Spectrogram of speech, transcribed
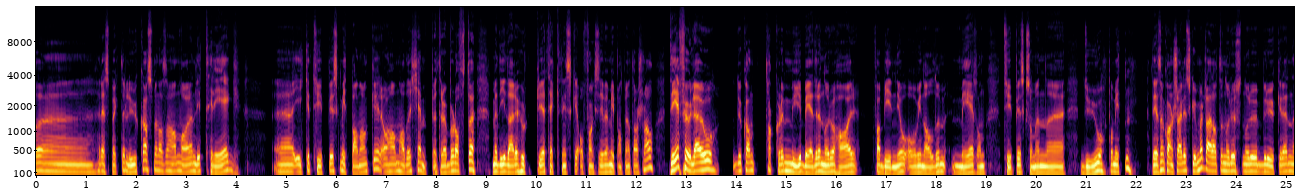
uh, respekt til Lucas, men altså, han var en litt treg uh, ikke typisk midtbaneanker, og han hadde kjempetrøbbel ofte med de der hurtige, tekniske, offensive midtbanespillerne til Arsenal. Det føler jeg jo du kan takle mye bedre når du har Fabinho og Vinaldum mer sånn typisk som en uh, duo på midten. Det som kanskje er litt skummelt, er at når du, når du bruker en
